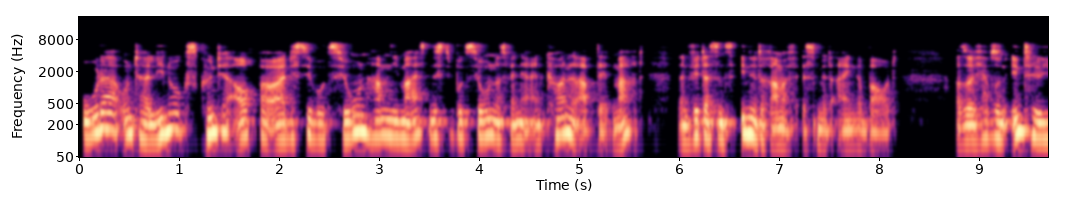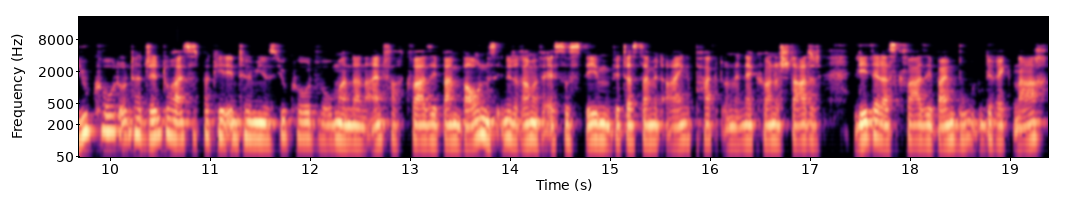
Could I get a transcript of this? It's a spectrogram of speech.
oder unter Linux könnt ihr auch bei eurer Distribution, haben die meisten Distributionen, dass wenn ihr ein Kernel-Update macht, dann wird das ins init-RAMFS mit eingebaut. Also ich habe so ein Intel U-Code unter Gentoo heißt das Paket Intel-U-Code, wo man dann einfach quasi beim Bauen des init-RAMFS-Systems wird das damit eingepackt und wenn der Kernel startet, lädt er das quasi beim Booten direkt nach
